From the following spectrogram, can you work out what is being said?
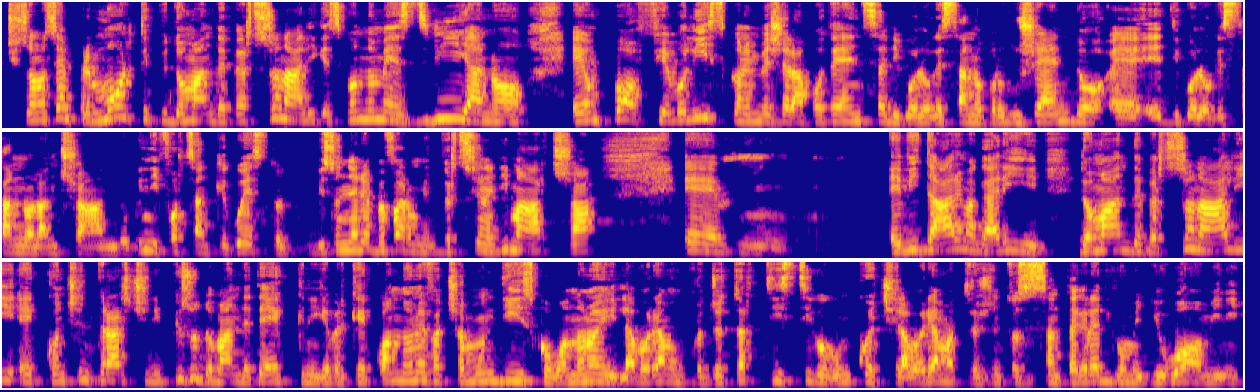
ci sono sempre molte più domande personali che secondo me sviano e un po' affievoliscono invece la potenza di quello che stanno producendo e, e di quello che stanno lanciando. Quindi forse anche questo bisognerebbe fare un'inversione di marcia e, evitare magari domande personali e concentrarci di più su domande tecniche, perché quando noi facciamo un disco, quando noi lavoriamo un progetto artistico, comunque ci lavoriamo a 360 gradi come gli uomini,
